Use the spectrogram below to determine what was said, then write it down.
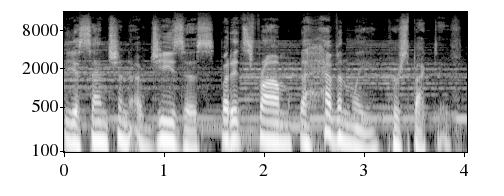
the ascension of Jesus, but it's from the heavenly perspective.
